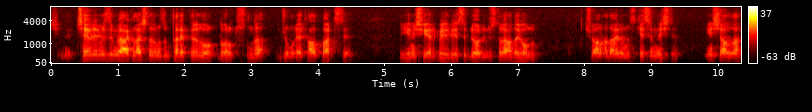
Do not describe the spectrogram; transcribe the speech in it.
Şimdi çevremizin ve arkadaşlarımızın talepleri doğr- doğrultusunda Cumhuriyet Halk Partisi Yenişehir Belediyesi 4. sıra adayı oldum. Şu an adaylığımız kesinleşti. İnşallah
